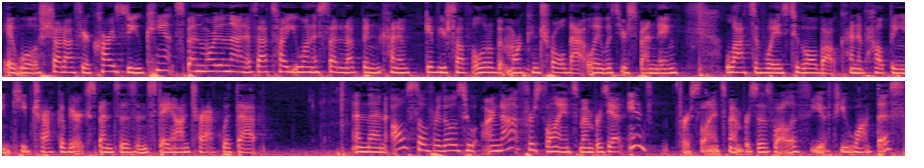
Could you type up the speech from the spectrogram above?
it will shut off your card so you can't spend more than that if that's how you want to set it up and kind of give yourself a little bit more control that way with your spending. Lots of ways to go about kind of helping you keep track of your expenses and stay on track with that and then also for those who are not First Alliance members yet, and First Alliance members as well, if you, if you want this,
